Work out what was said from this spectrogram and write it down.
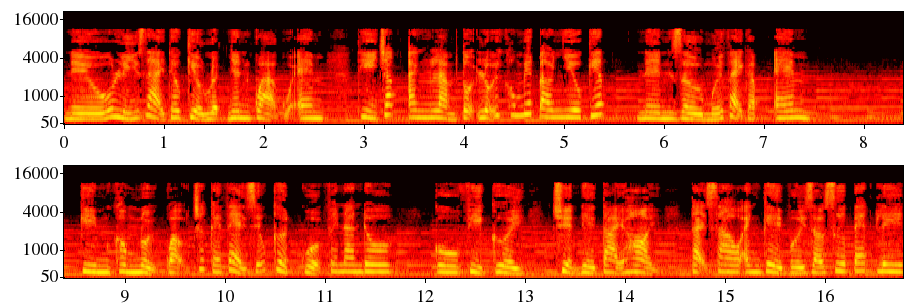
Nếu lý giải theo kiểu luật nhân quả của em thì chắc anh làm tội lỗi không biết bao nhiêu kiếp nên giờ mới phải gặp em. Kim không nổi quạo trước cái vẻ giễu cợt của Fernando. Cô phì cười, chuyển đề tài hỏi tại sao anh kể với giáo sư Petley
